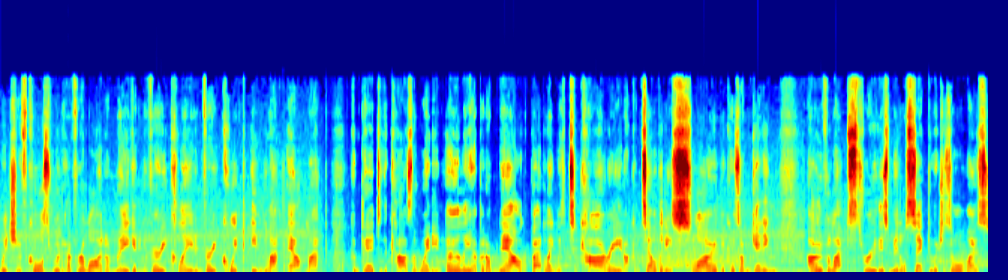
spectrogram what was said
which of course would have relied on me getting a very clean and very quick in-lap, out-lap compared to the cars that went in earlier. But I'm now battling with Takari, and I can tell that he's slow because I'm getting overlaps through this middle sector, which is almost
